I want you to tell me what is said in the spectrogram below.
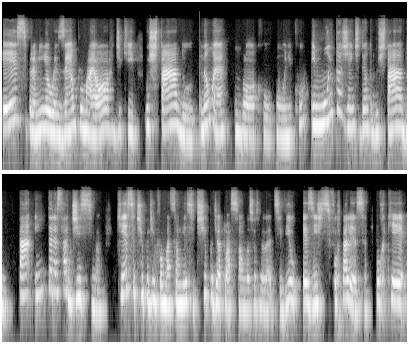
esse, para mim, é o exemplo maior de que o Estado não é um bloco único e muita gente dentro do Estado está interessadíssima que esse tipo de informação e esse tipo de atuação da sociedade civil existe, se fortaleça, porque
